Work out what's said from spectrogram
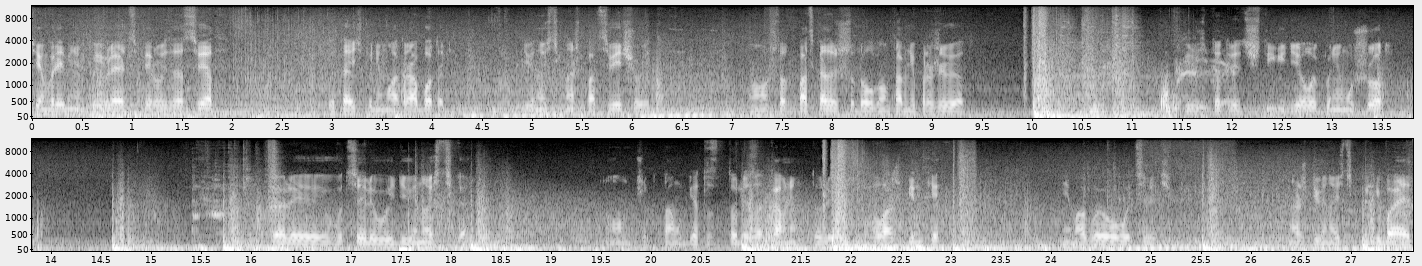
Тем временем появляется первый засвет. Пытаюсь по нему отработать. 90 наш подсвечивает. Но что-то подсказывает, что долго он там не проживет. Вижу Т-34, делаю по нему шот. Далее выцеливаю 90 Он что-то там где-то то ли за камнем, то ли в ложбинке. Не могу его выцелить. Наш 90 погибает.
